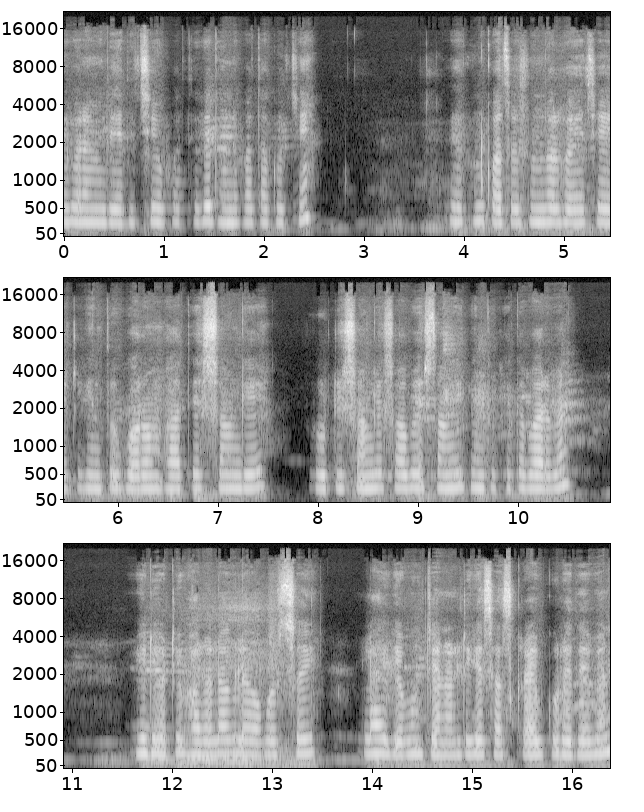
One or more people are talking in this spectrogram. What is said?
এবার আমি দিয়ে দিচ্ছি উপর থেকে ধনে পাতা কুচি। দেখুন কত সুন্দর হয়েছে। এটি কিন্তু গরম ভাতের সঙ্গে, রুটির সঙ্গে, সবের সঙ্গে কিন্তু খেতে পারবেন। ভিডিওটি ভালো লাগলে অবশ্যই লাইক এবং চ্যানেলটিকে সাবস্ক্রাইব করে দেবেন।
